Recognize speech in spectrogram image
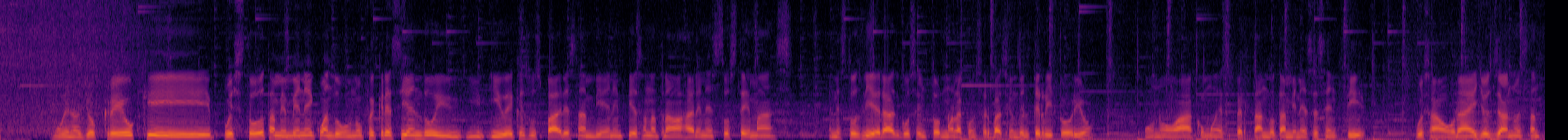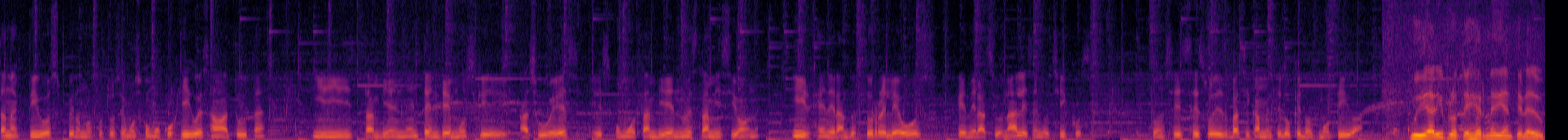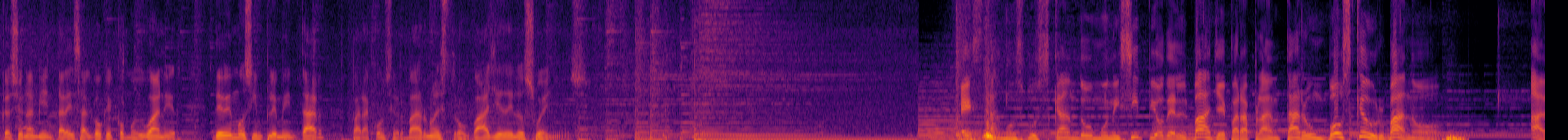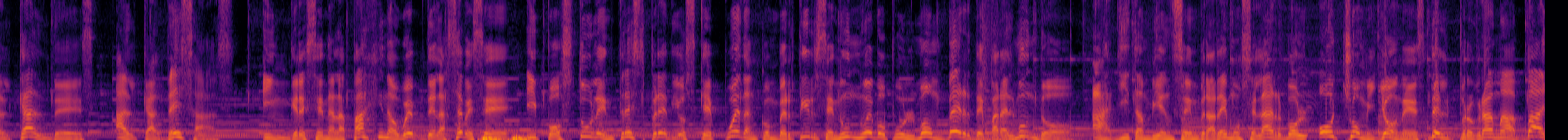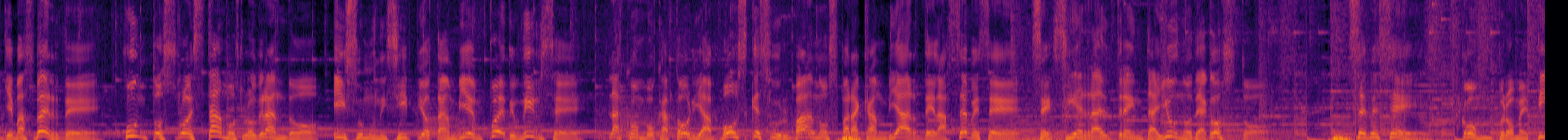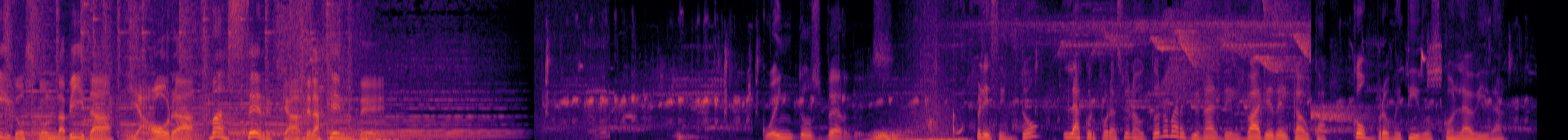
Bueno, yo creo que pues todo también viene cuando uno fue creciendo y, y ve que sus padres también empiezan a trabajar en estos temas, en estos liderazgos en torno a la conservación del territorio, uno va como despertando también ese sentir pues ahora ellos ya no están tan activos, pero nosotros hemos como cogido esa batuta y también entendemos que a su vez es como también nuestra misión ir generando estos relevos generacionales en los chicos. Entonces eso es básicamente lo que nos motiva. Cuidar y proteger mediante la educación ambiental es algo que como Duaner debemos implementar para conservar nuestro Valle de los Sueños. Estamos buscando un municipio del Valle para plantar un bosque urbano. Alcaldes, alcaldesas. Ingresen a la página web de la CBC y postulen tres predios que puedan convertirse en un nuevo pulmón verde para el mundo. Allí también sembraremos el árbol 8 millones del programa Valle Más Verde. Juntos lo estamos logrando y su municipio también puede unirse. La convocatoria Bosques Urbanos para cambiar de la CBC se cierra el 31 de agosto. CBC, comprometidos con la vida y ahora más cerca de la gente. Cuentos Verdes. Presentó la Corporación Autónoma Regional del Valle del Cauca, comprometidos con la vida.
